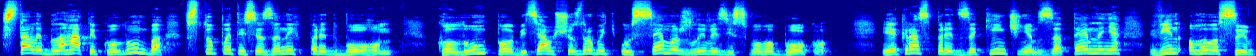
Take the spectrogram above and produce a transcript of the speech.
стали благати Колумба вступитися за них перед Богом. Колумб пообіцяв, що зробить усе можливе зі свого боку. І якраз перед закінченням затемнення він оголосив,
